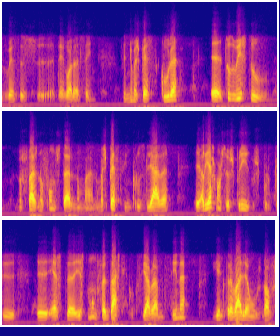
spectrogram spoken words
doenças eh, até agora sem nenhuma espécie de cura, eh, tudo isto nos faz, no fundo, estar numa, numa espécie de encruzilhada, eh, aliás, com os seus perigos, porque eh, esta, este mundo fantástico que se abre à medicina e em que trabalham os novos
